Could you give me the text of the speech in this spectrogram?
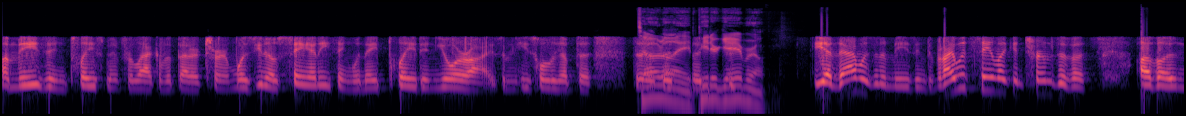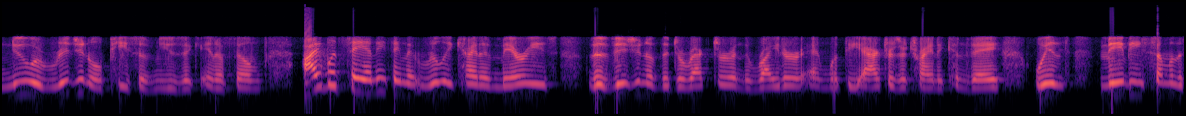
amazing placement, for lack of a better term. Was you know, say anything when they played in your eyes. I mean, he's holding up the, the totally, the, the, Peter Gabriel. Yeah, that was an amazing. But I would say, like in terms of a of a new original piece of music in a film, I would say anything that really kind of marries the vision of the director and the writer and what the actors are trying to convey with maybe some of the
